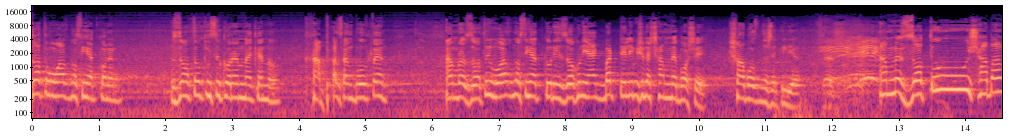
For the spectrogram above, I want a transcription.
যত ওয়াজ নসিহাত করেন, যত কিছু করেন না কেন? আব্বাসান বলতেন আমরা যতই ওয়াজ নসিহাত করি, যখনই একবার টেলিভিশনের সামনে বসে, সব ওয়াজ ক্লিয়ার আমরা যতই সাবান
